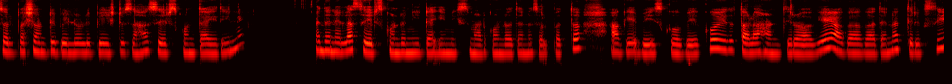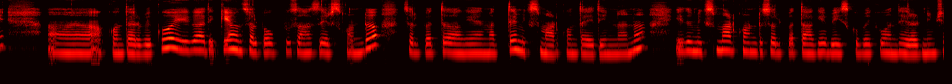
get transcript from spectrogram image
ಸ್ವಲ್ಪ ಶುಂಠಿ, ಬೆಳ್ಳುಳ್ಳಿ ಪೇಸ್ಟು ಸಹ ಸೇರಿಸ್ಕೊತಾ ಇದ್ದೀನಿ. ಅದನ್ನೆಲ್ಲ ಸೇರಿಸ್ಕೊಂಡು ನೀಟಾಗಿ ಮಿಕ್ಸ್ ಮಾಡಿಕೊಂಡು ಅದನ್ನು ಸ್ವಲ್ಪ ಹೊತ್ತು ಹಾಗೆ ಬೇಯಿಸ್ಕೋಬೇಕು. ಇದು ತಳ ಹಣ್ತಿರೋ ಹಾಗೆ ಆಗಾಗ ಅದನ್ನು ತಿರುಗಿಸಿ ಹಾಕ್ಕೊತಾ ಇರಬೇಕು. ಈಗ ಅದಕ್ಕೆ ಒಂದು ಸ್ವಲ್ಪ ಉಪ್ಪು ಸಹ ಸೇರಿಸ್ಕೊಂಡು ಸ್ವಲ್ಪ ಹೊತ್ತು ಹಾಗೆ ಮತ್ತೆ ಮಿಕ್ಸ್ ಮಾಡ್ಕೊತಾ ಇದ್ದೀನಿ ನಾನು. ಇದು ಮಿಕ್ಸ್ ಮಾಡಿಕೊಂಡು ಸ್ವಲ್ಪ ಹೊತ್ತು ಹಾಗೆ ಬೇಯಿಸ್ಕೋಬೇಕು. ಒಂದು ಎರಡು ನಿಮಿಷ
